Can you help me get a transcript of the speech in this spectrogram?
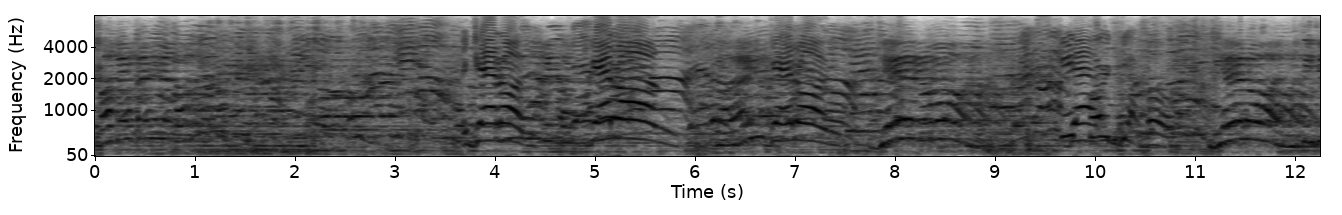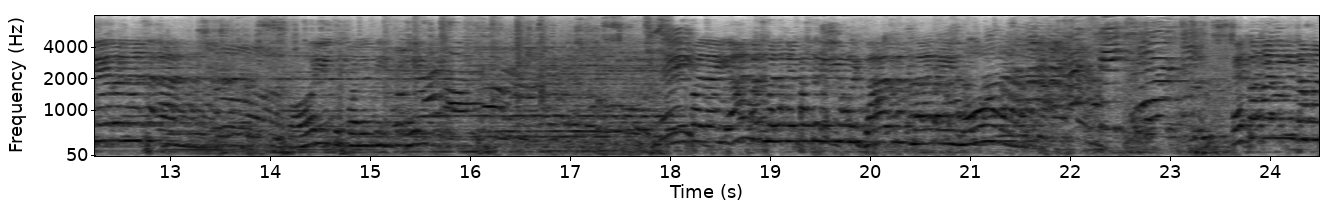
Bagay ka nila to? Eh, Geron! Geron! Geron! Geron! Skateboard yan. Oh. Geron! Si Geron nasaan? Oy, ito pala si Ito pala yan. Mas malaki pa sa'yo yung regalo ng nanay mo. Ito kanina naman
